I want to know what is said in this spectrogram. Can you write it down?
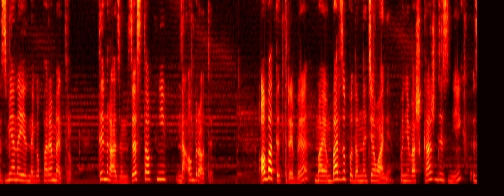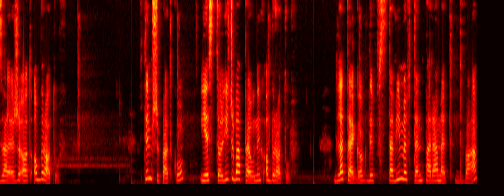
zmianę jednego parametru. Tym razem ze stopni na obroty. Oba te tryby mają bardzo podobne działanie, ponieważ każdy z nich zależy od obrotów. W tym przypadku jest to liczba pełnych obrotów. Dlatego, gdy wstawimy w ten parametr 2,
